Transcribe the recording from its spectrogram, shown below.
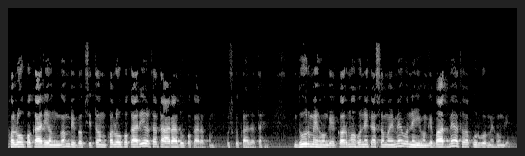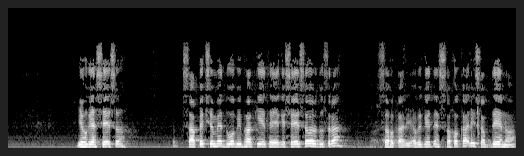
फलोपकारी अंगम विवक्षितम। फलोपकारी अर्थात उपकारकम उसको कहा जाता है। दूर में होंगे, कर्म होने का समय में वो नहीं होंगे, बाद में अथवा पूर्व में होंगे। ये हो गया शेष। सापेक्ष में दो विभाग किए थे, एक शेष और दूसरा सहकारी। अभी कहते हैं सहकारी शब्द न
